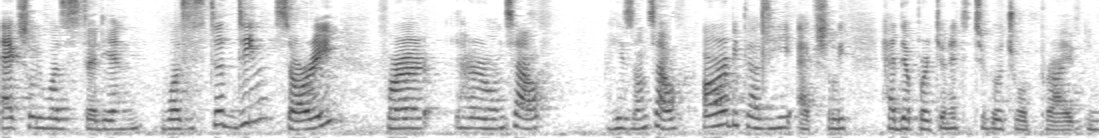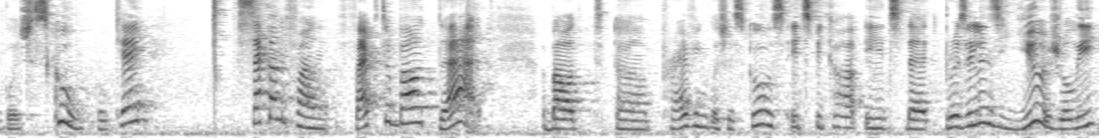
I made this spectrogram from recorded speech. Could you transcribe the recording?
actually was studying was studying, sorry, for her own self, his own self, or because he actually had the opportunity to go to a private English school, okay? Second fun fact about that, about uh, private English schools, it's because it's that Brazilians usually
